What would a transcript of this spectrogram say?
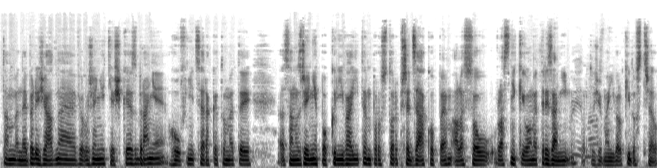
tam nebyly žádné vyloženě těžké zbraně, houfnice, raketomety eh, samozřejmě pokrývají ten prostor před zákopem, ale jsou vlastně kilometry za ním, protože mají velký dostřel.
